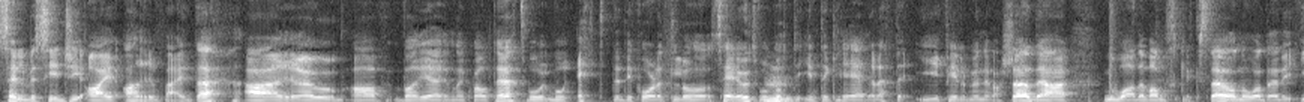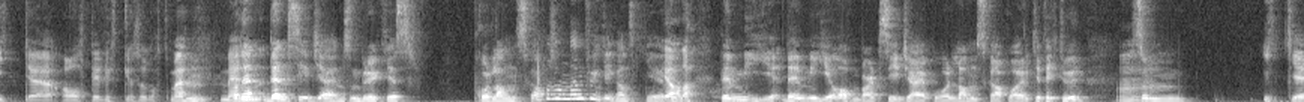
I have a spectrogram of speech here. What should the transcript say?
selve CGI-arbeidet er eh, av varierende kvalitet. Hvor, hvor ekte de får det til å se ut. Hvor godt de integrerer dette i filmuniverset. Det er noe av det vanskeligste, og noe av det de ikke alltid lykkes så godt med. Men Og den, den CGI-en som brukes på landskap og sånn, den funker ganske Ja fint. da. Det er mye, det er mye åpenbart CGI på landskap og arkitektur Mm. som ikke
